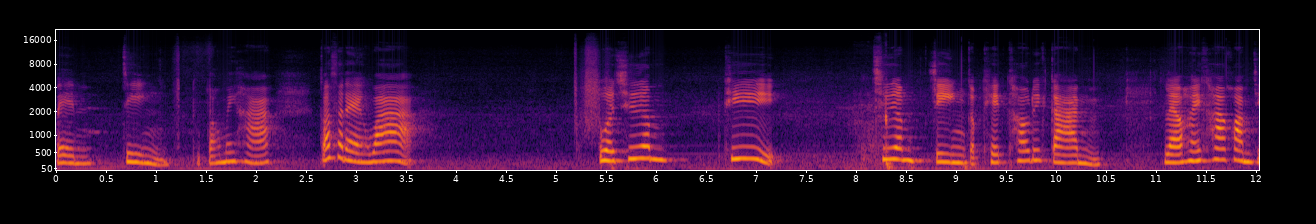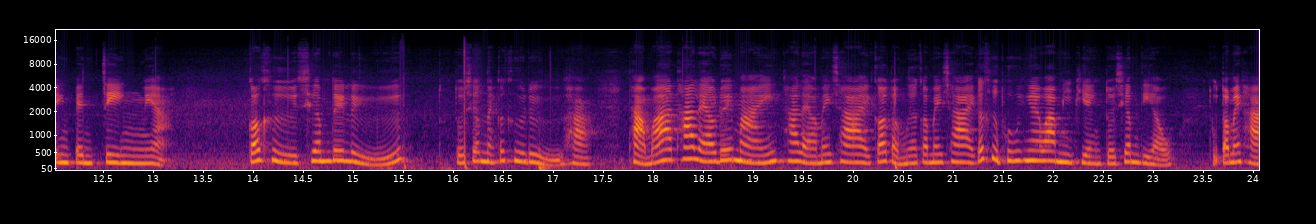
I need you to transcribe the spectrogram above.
เป็น จริง ถูกต้องไหมคะ ก็แสดงว่า ตัวเชื่อมที่เชื่อมจริงกับเท็จเข้าด้วยกัน แล้วให้ค่าความจริงเป็นจริงเนี่ยก็คือเชื่อมด้วยหรือ ตัวเชื่อมนั้นก็คือหรือค่ะ ถามว่าถ้าแล้วด้วยไหมถ้าแล้วไม่ใช่ ก็ต่อเมื่อก็ไม่ใช่ ก็คือพูดง่ายๆว่ามีเพียงตัวเชื่อมเดียว ถูกต้องไหมคะ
